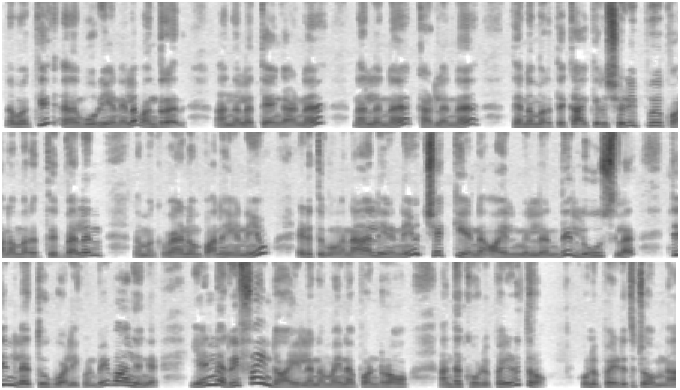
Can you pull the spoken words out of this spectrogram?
நமக்கு ஒரு எண்ணெயில் வந்துடாது அதனால் தேங்காய் எண்ணெய் நல்லெண்ணெய் கடலெண்ணெய் தென்னை மரத்து காய்க்கிற செழிப்பு பனை மரத்து பெலன் நமக்கு வேணும். பனை எண்ணெயும் எடுத்துக்கோங்க. நாலு எண்ணெயும் செக்கு எண்ணெய் ஆயில் மில்லேருந்து லூஸில் டின்னில் தூக்குவாளி கொண்டு போய் வாங்குங்க. எண்ணெய் ரிஃபைண்ட் ஆயிலில் நம்ம என்ன பண்ணுறோம் அந்த கொழுப்பை எடுத்துகிறோம் கொழுப்பை எடுத்துட்டோம்னா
